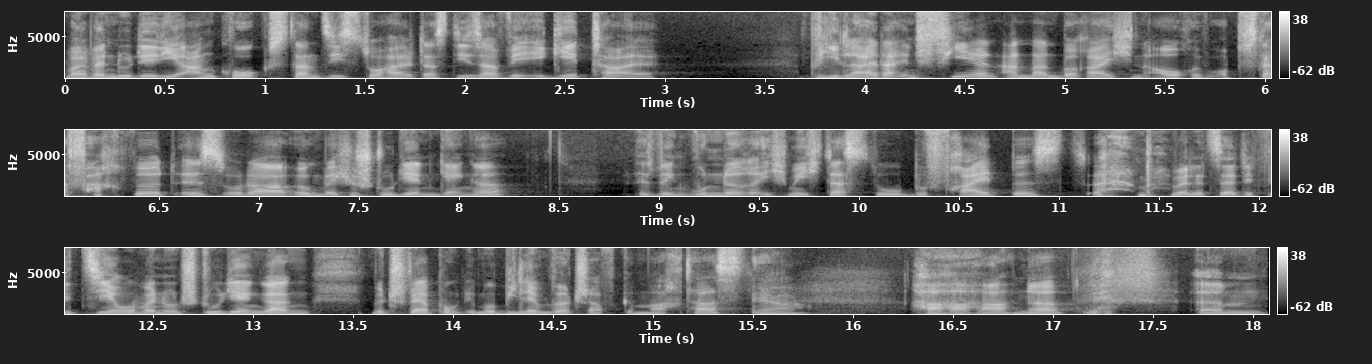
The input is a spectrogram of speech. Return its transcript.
Weil wenn du dir die anguckst, dann siehst du halt, dass dieser WEG-Teil, wie leider in vielen anderen Bereichen auch, ob es der Fachwirt ist oder irgendwelche Studiengänge, deswegen wundere ich mich, dass du befreit bist bei der Zertifizierung, wenn du einen Studiengang mit Schwerpunkt Immobilienwirtschaft gemacht hast. Ja. Hahaha, ne? Ähm,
